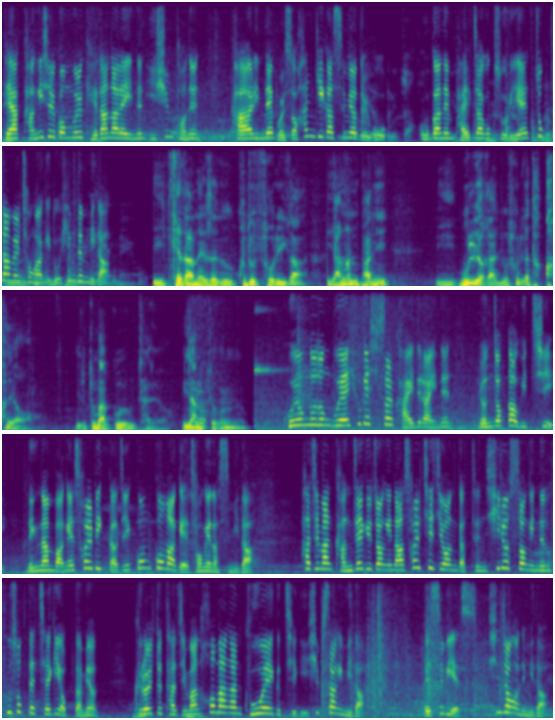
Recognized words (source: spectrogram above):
대학 강의실 건물 계단 아래 있는 이 쉼터는 가을인데 벌써 한기가 스며들고 오가는 발자국 소리에 쪽잠을 청하기도 힘듭니다. 이 계단에서 그 구두 소리가 양은 반이 이 울려가지고 소리가 더 커요. 이렇게 맞고 자요. 양쪽으로. 고용노동부의 휴게시설 가이드라인은 면적과 위치, 냉난방의 설비까지 꼼꼼하게 정해놨습니다. 하지만 강제 규정이나 설치 지원 같은 실효성 있는 후속 대책이 없다면 그럴듯하지만 허망한 구호에 그치기 십상입니다. SBS 신정원입니다.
